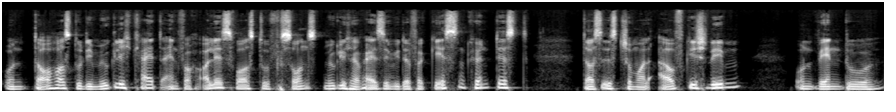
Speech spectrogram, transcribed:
Und da hast du die Möglichkeit, einfach alles, was du sonst möglicherweise wieder vergessen könntest, das ist schon mal aufgeschrieben. Und wenn du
